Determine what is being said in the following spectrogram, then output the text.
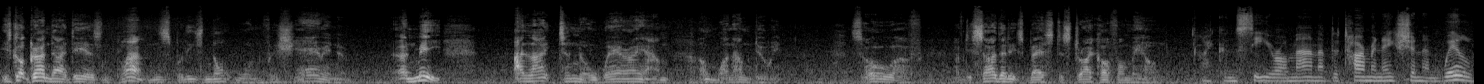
He's got grand ideas and plans, but he's not one for sharing them. And me, I like to know where I am and what I'm doing. So I've, I've decided it's best to strike off on my own. I can see you're a man of determination and will.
